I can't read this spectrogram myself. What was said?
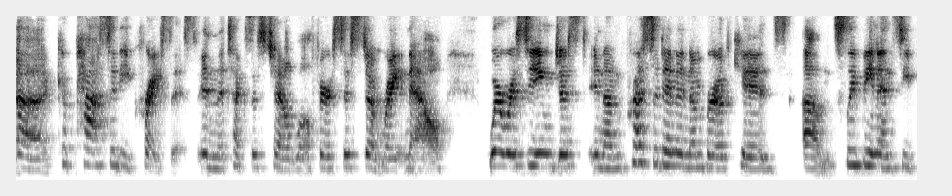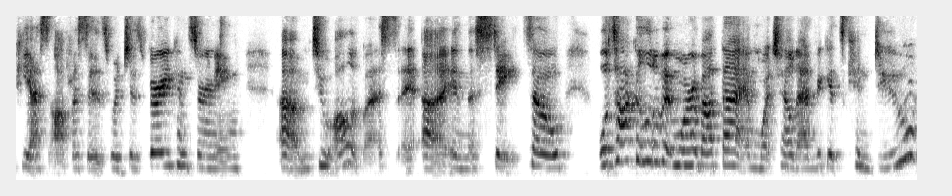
uh, capacity crisis in the Texas child welfare system right now where we're seeing just an unprecedented number of kids um, sleeping in CPS offices, which is very concerning um, to all of us uh, in the state. So, we'll talk a little bit more about that and what child advocates can do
